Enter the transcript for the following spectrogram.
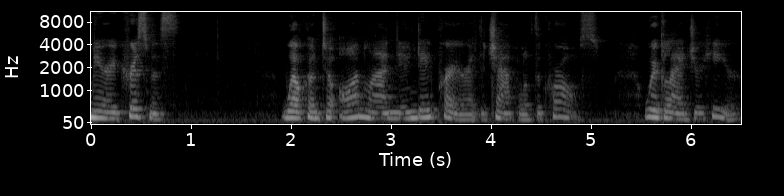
Merry Christmas. Welcome to online noonday prayer at the Chapel of the Cross. We're glad you're here.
